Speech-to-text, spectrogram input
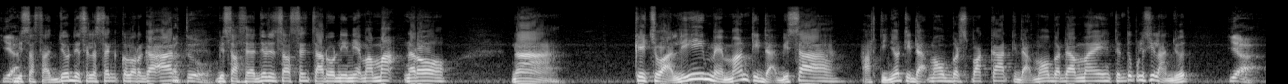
Ya. bisa saja diselesaikan kekeluargaan, Betul. bisa saja diselesaikan caro nenek mama naro. Nah kecuali memang tidak bisa, artinya tidak mau bersepakat, tidak mau berdamai, tentu polisi lanjut. Ya.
